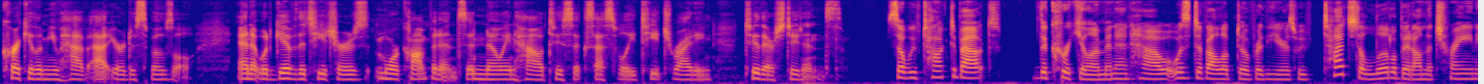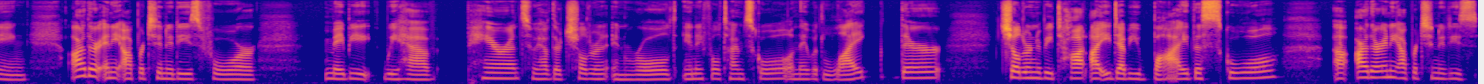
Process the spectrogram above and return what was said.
curriculum you have at your disposal. And it would give the teachers more confidence in knowing how to successfully teach writing to their students. So we've talked about the curriculum and, and how it was developed over the years. We've touched a little bit on the training. Are there any opportunities for maybe we have parents who have their children enrolled in a full time school and they would like their children to be taught IEW by the school? Uh, are there any opportunities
